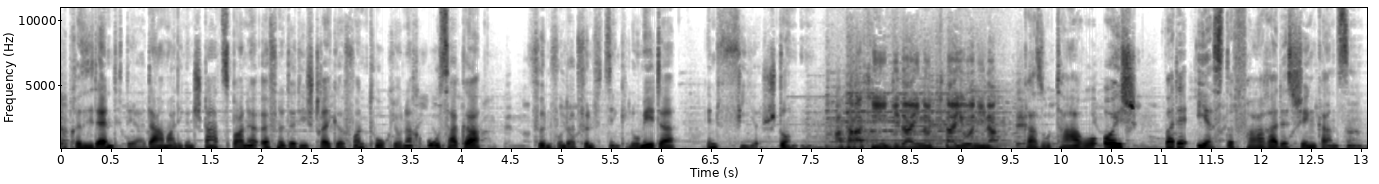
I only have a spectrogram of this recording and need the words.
Der Präsident der damaligen Staatsbahn eröffnete die Strecke von Tokio nach Osaka, 515 Kilometer, in vier Stunden. Kazutaro Oish war der erste Fahrer des Shinkansen,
